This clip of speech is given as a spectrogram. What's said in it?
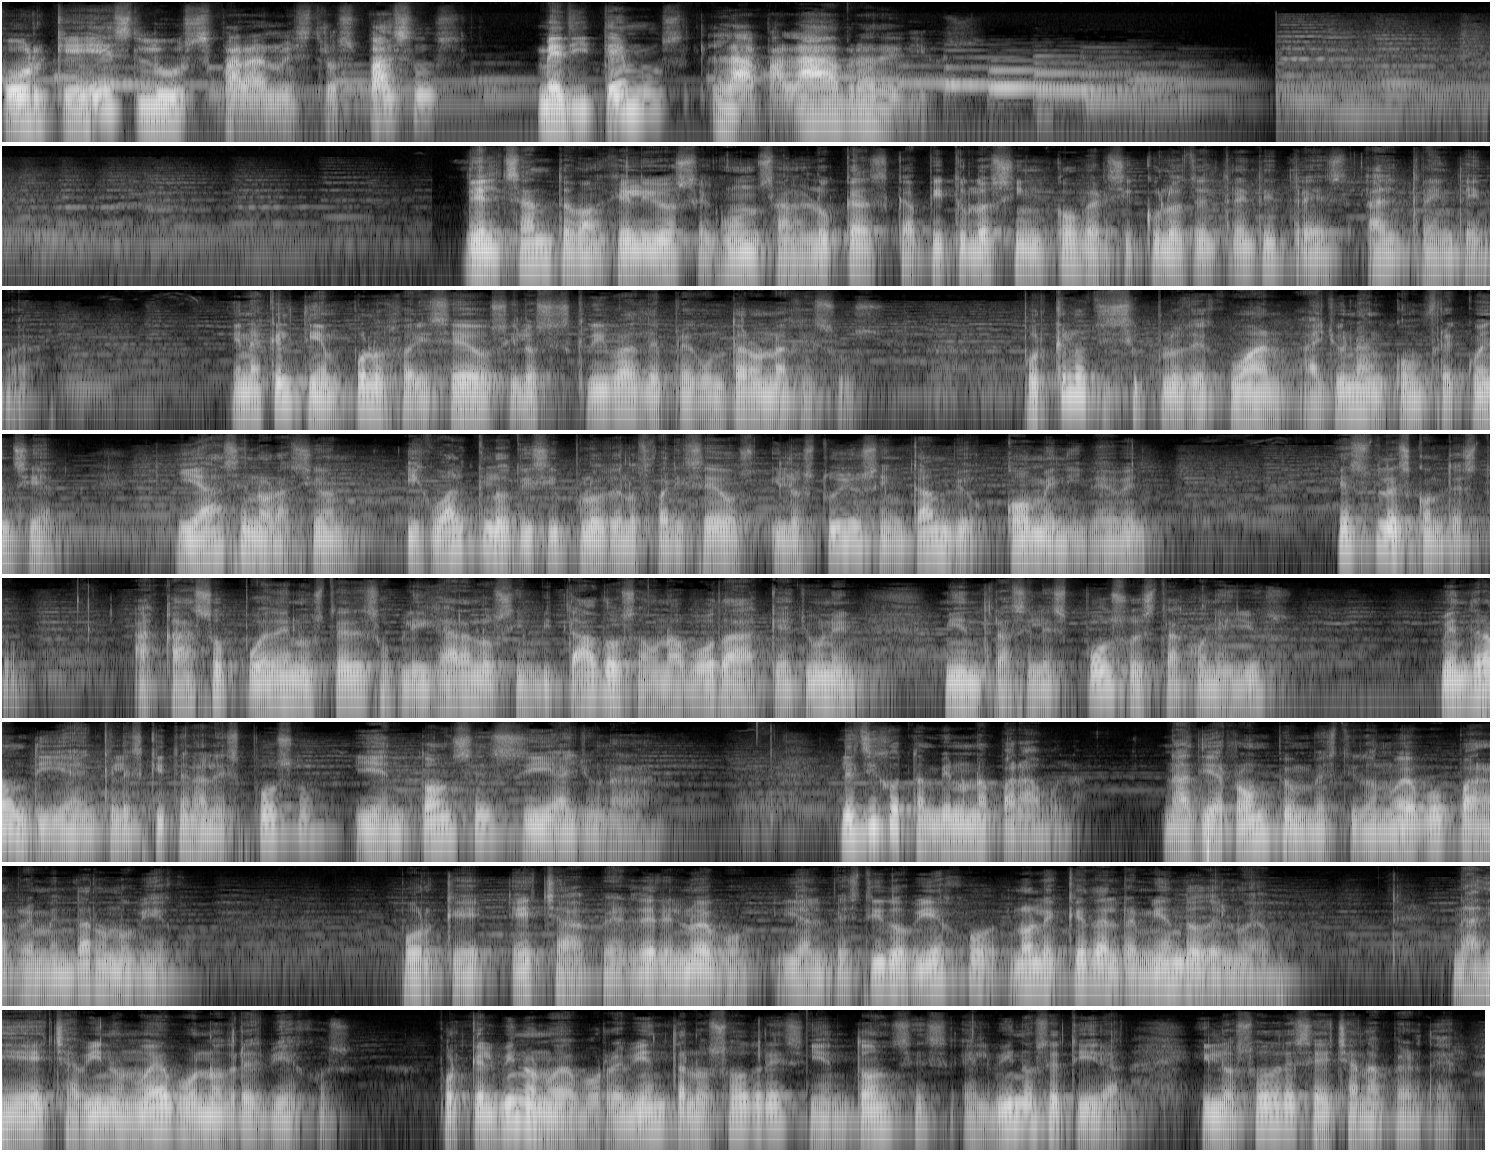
porque es luz para nuestros pasos, meditemos la palabra de Dios. Del Santo Evangelio según San Lucas capítulo 5 versículos del 33 al 39. En aquel tiempo los fariseos y los escribas le preguntaron a Jesús, ¿por qué los discípulos de Juan ayunan con frecuencia y hacen oración, igual que los discípulos de los fariseos y los tuyos en cambio comen y beben? Jesús les contestó, ¿acaso pueden ustedes obligar a los invitados a una boda a que ayunen mientras el esposo está con ellos? Vendrá un día en que les quiten al esposo y entonces sí ayunarán. Les dijo también una parábola. Nadie rompe un vestido nuevo para remendar uno viejo, porque echa a perder el nuevo y al vestido viejo no le queda el remiendo del nuevo. Nadie echa vino nuevo en odres viejos, porque el vino nuevo revienta los odres y entonces el vino se tira y los odres se echan a perder.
